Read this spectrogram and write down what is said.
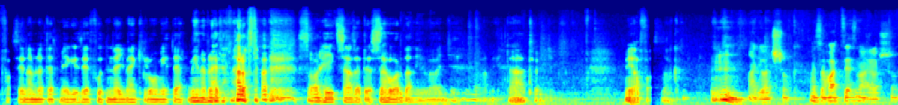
faszért nem lehetett még ezért futni 40 kilométert, miért nem lehetett már azt a szar 700-et összehordani, vagy valami. Tehát, hogy mi a fasznak. Nagyon sok. Ez a hat, ez nagyon sok.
